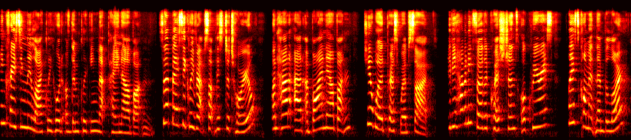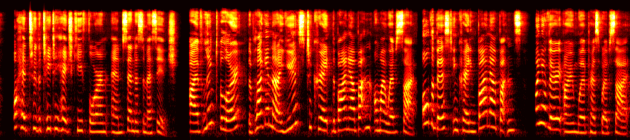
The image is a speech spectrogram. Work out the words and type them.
increasing the likelihood of them clicking that pay now button. So that basically wraps up this tutorial on how to add a buy now button to your WordPress website. If you have any further questions or queries, please comment them below or head to the TTHQ forum and send us a message. I've linked below the plugin that I used to create the Buy Now button on my website. All the best in creating Buy Now buttons on your very own WordPress website.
